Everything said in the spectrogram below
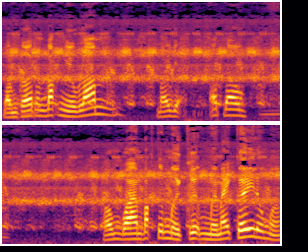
đồng kết anh bắt nhiều lắm. Bây giờ? Ít đâu. Hôm qua anh bắt tới mười ký mười mấy ký luôn mà.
